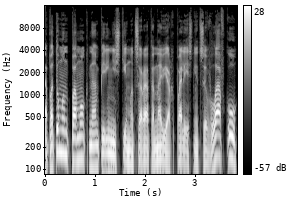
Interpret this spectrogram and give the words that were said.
А потом он помог нам перенести Мацерата наверх по лестнице в лавку,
